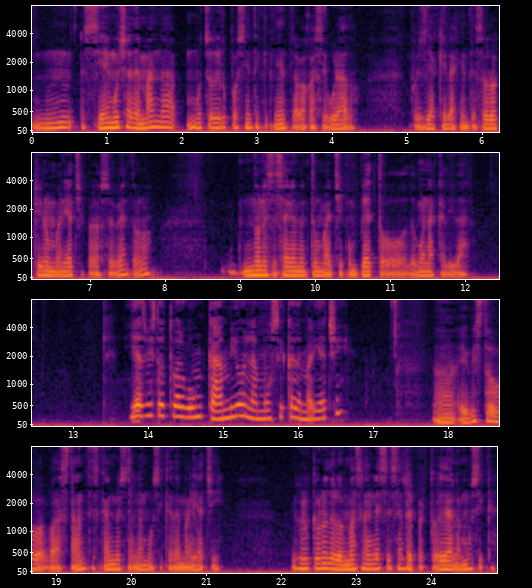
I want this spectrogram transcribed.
Mm, si hay mucha demanda, muchos grupos sienten que tienen trabajo asegurado pues ya que la gente solo quiere un mariachi para su evento, ¿no? No necesariamente un mariachi completo o de buena calidad. ¿Y has visto tú algún cambio en la música de mariachi? Ah, he visto bastantes cambios en la música de mariachi. Yo creo que uno de los más grandes es el repertorio de la música.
